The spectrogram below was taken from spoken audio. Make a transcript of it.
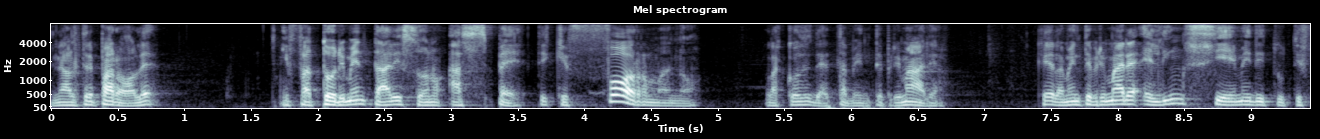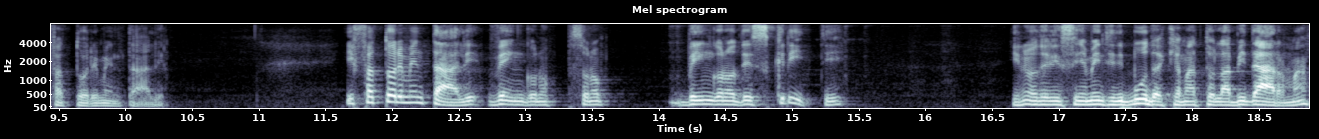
In altre parole, i fattori mentali sono aspetti che formano la cosiddetta mente primaria. Okay? La mente primaria è l'insieme di tutti i fattori mentali. I fattori mentali vengono, sono, vengono descritti in uno degli insegnamenti di Buddha chiamato l'Abhidharma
